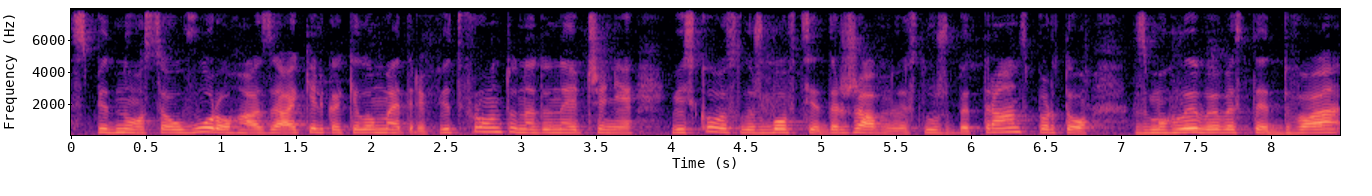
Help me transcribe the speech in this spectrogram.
з під носа у ворога за кілька кілометрів від фронту на Донеччині військовослужбовці Державної служби транспорту змогли вивезти два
